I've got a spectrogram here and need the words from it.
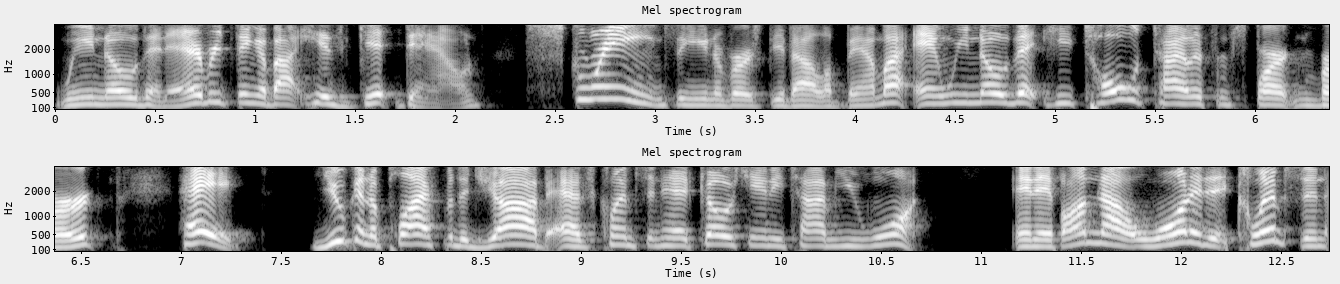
We know that everything about his get down screams the University of Alabama. And we know that he told Tyler from Spartanburg, hey, you can apply for the job as Clemson head coach anytime you want. And if I'm not wanted at Clemson,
